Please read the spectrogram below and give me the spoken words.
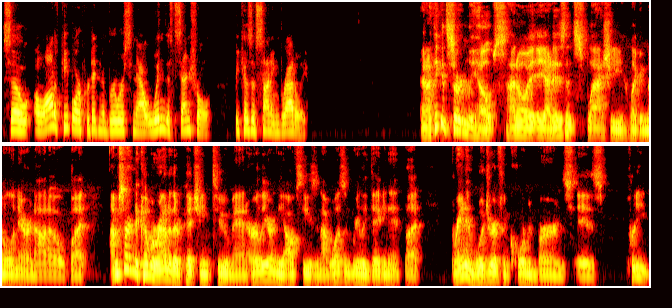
So a lot of people are predicting the Brewers to now win the Central because of signing Bradley and I think it certainly helps. I know, it, it isn't splashy like a Nolan Arenado, but I'm starting to come around to their pitching too, man. Earlier in the offseason, I wasn't really digging it, but Brandon Woodruff and Corbin Burnes is pretty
